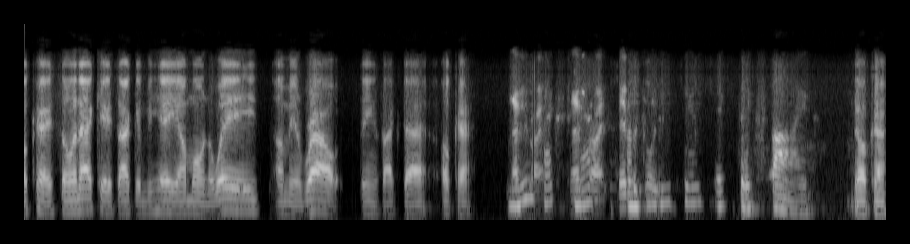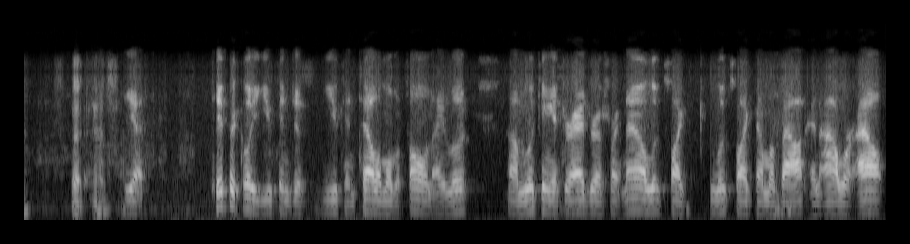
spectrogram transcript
okay. So in that case, I can be, hey, I'm on the way, I'm en route, things like that. Okay. That's right. That's right. Typically. Okay. Yes. Typically, you can just you can tell them on the phone, hey, look, I'm looking at your address right now. Looks like looks like I'm about an hour out.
